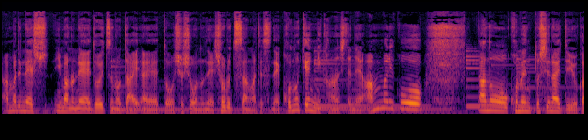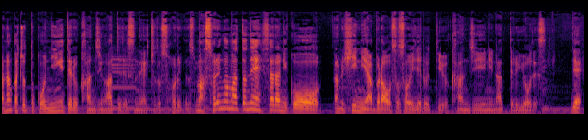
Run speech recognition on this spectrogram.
あんまりね今のねドイツの大、えーと、首相のねショルツさんがですねこの件に関してねあんまりこうあのコメントしてないというかなんかちょっとこう逃げてる感じがあってですねちょっとそれまあそれがまたねさらにこうあの火に油を注いでるっていう感じになってるようです。で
